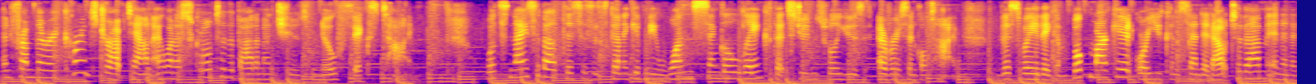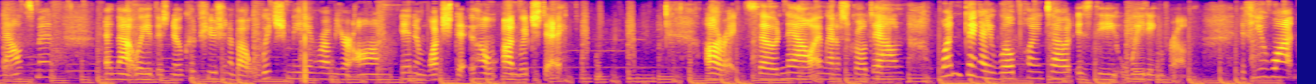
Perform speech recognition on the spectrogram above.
And from the recurrence dropdown, I want to scroll to the bottom and choose no fixed time. What's nice about this is it's going to give me one single link that students will use every single time. This way they can bookmark it or you can send it out to them in an announcement. And that way there's no confusion about which meeting room you're on in and which day, on which day. All right, so now I'm going to scroll down. One thing I will point out is the waiting room. If you want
